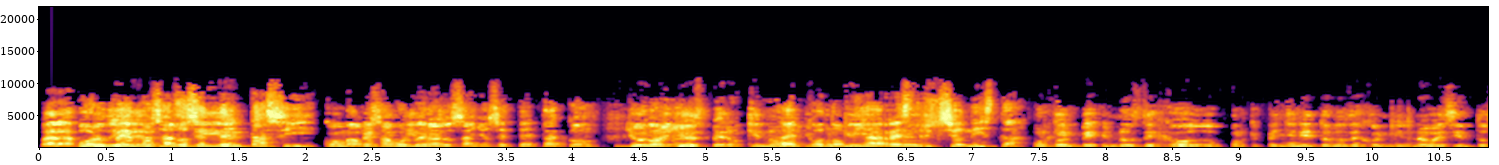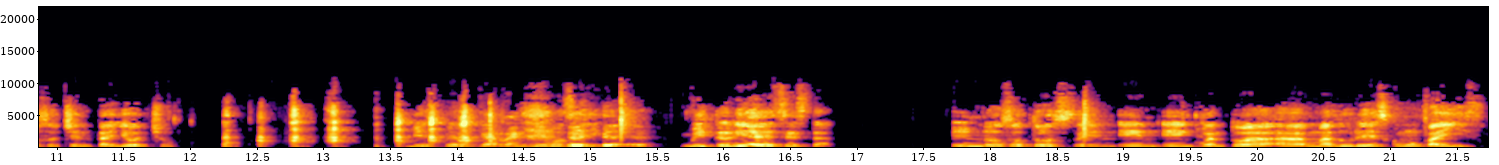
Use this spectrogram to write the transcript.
Para Volvemos a los ser- 70, sí. Vamos a volver a los años 70 con Yo, no, con yo espero que no. la porque economía restriccionista. Porque nos dejó, porque Peña Nieto nos dejó en 1988. y espero que arranquemos ahí. Mi teoría es esta. Nosotros, en, en, en cuanto a, a madurez como país,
